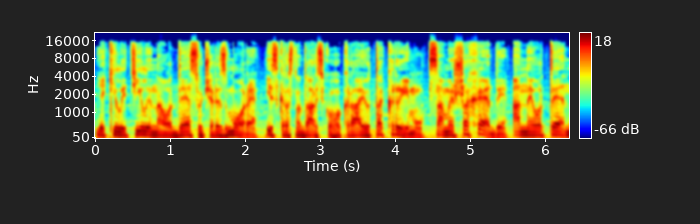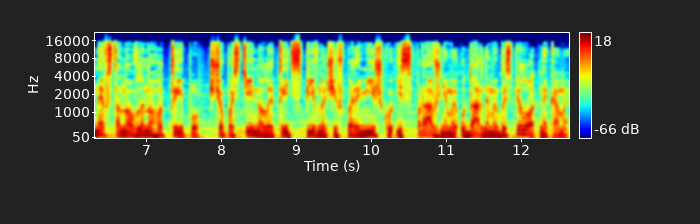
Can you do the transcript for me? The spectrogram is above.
які летіли на Одесу через море із Краснодарського краю та Криму. Саме шахеди, а не оте невстановленого типу, що постійно летить з півночі в переміжку із справжніми ударними безпілотниками.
